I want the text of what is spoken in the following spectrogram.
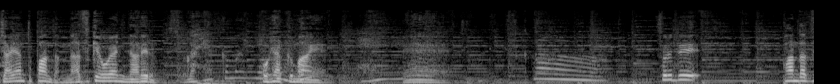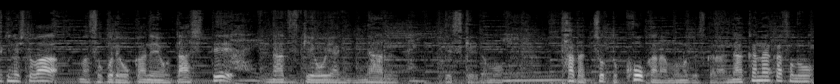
ジャイアントパンダの名付け親になれるんですよね。500万円。500万円、へえーそれでパンダ好きの人は、まあ、そこでお金を出してはい。名付け親になるんはいですけれども、へえただちょっと高価なものですからなかなかその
